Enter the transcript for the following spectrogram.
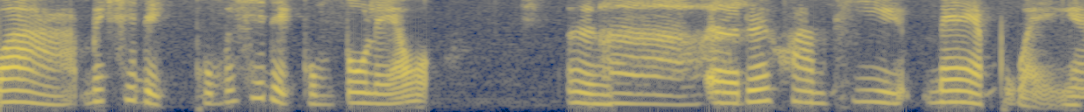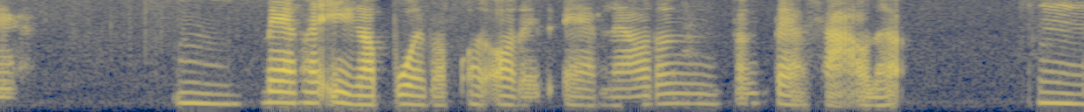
ว่าไม่ใช่เด็ก ผมไม่ใช่เด็กผมโตแล้ว เอออ่าเออ ด้วยความที่แม่ป่วยไงอืมแม่พระเอกอะป่วยแบบออดๆแอดๆแล้วตั้งตั้งแต่สาวแล้วอืม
